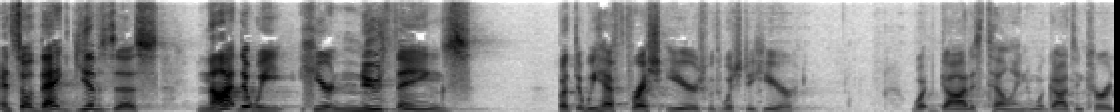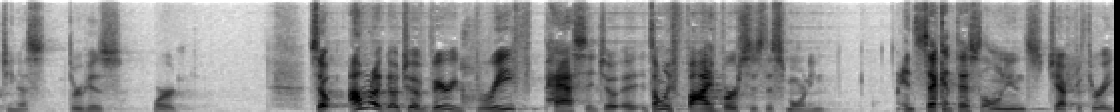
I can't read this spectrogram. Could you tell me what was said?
And so that gives us not that we hear new things, but that we have fresh ears with which to hear what God is telling, what God's encouraging us through His Word. So I'm going to go to a very brief passage. Uh, it's only five verses this morning in Second Thessalonians chapter 3.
